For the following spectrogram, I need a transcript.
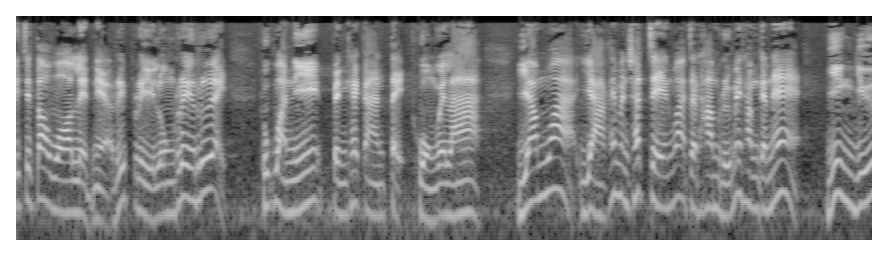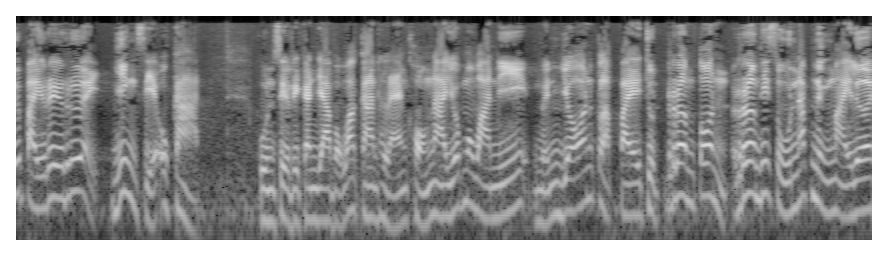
ดิจิ t a ลวอลเล็ตเนี่ยริบหรี่ลงเรื่อยๆ ทุกวันนี้เป็นแค่การเตะถ่วงเวลา ย้ำว่าอยากให้มันชัดเจนว่าจะทำหรือไม่ทำกันแน่ ยิ่งยื้อไปเรื่อยๆ ยิ่งเสียโอกาส คุณสิริกัญญาบอกว่าการถแถลงของนายกเมื่อวานนี้ เหมือนย้อนกลับไปจุดเริ่มต้น เริ่มที่ศูนย์นับหนึ่งใหม่เลย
